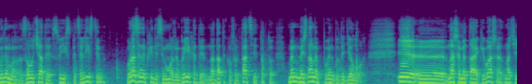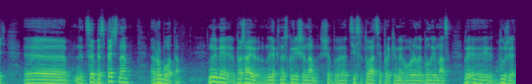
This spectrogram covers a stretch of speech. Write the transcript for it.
будемо залучати своїх спеціалістів. У разі необхідності ми можемо виїхати, надати консультації. Тобто ми, між нами повинен бути діалог. І е, наша мета, як і ваша, значить, е, це безпечна робота. Ну і ми бажаю ну, як найскоріше нам, щоб е, ці ситуації, про які ми говорили, були в нас е, дуже,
